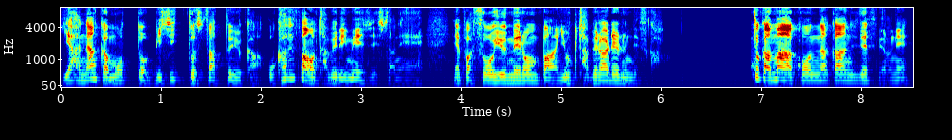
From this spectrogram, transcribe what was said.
いや、なんかもっとビシッとしたというか、おかずパンを食べるイメージでしたね。やっぱそういうメロンパンよく食べられるんですか？とかまあこんな感じですよね。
